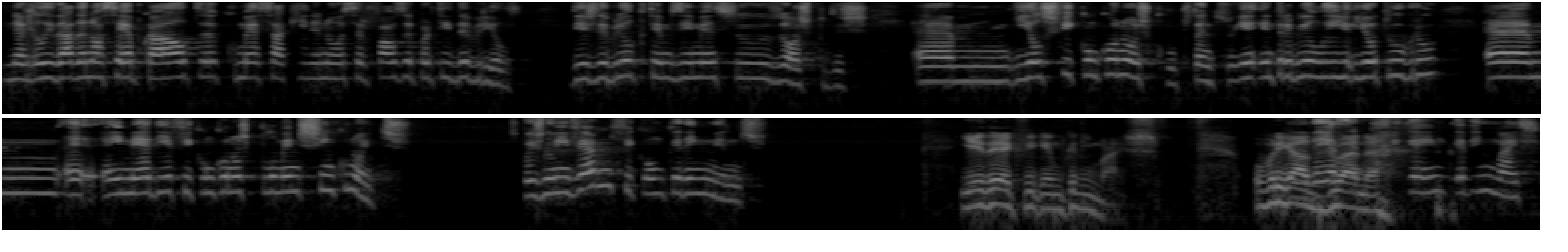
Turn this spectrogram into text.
Na realidade, a nossa época alta começa aqui na Noa Sarfaus a partir de abril. Desde abril que temos imensos hóspedes. Um, e eles ficam connosco, portanto, entre abril e, e outubro, um, em média, ficam connosco pelo menos cinco noites. Depois, no inverno, ficam um bocadinho menos. E a ideia é que fiquem um bocadinho mais. Obrigado, a ideia Joana. É que fiquem um bocadinho mais.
